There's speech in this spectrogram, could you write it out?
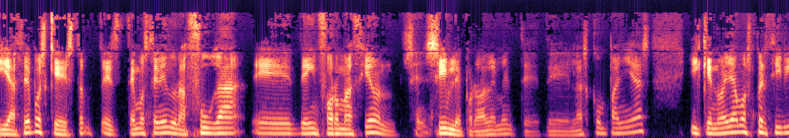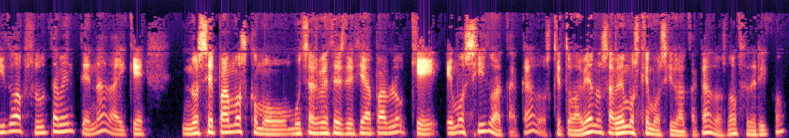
y hace pues que estemos teniendo una fuga eh, de información sensible probablemente de las compañías y que no hayamos percibido absolutamente nada y que no sepamos, como muchas veces decía Pablo, que hemos sido atacados, que todavía no sabemos que hemos sido atacados, ¿no, Federico?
